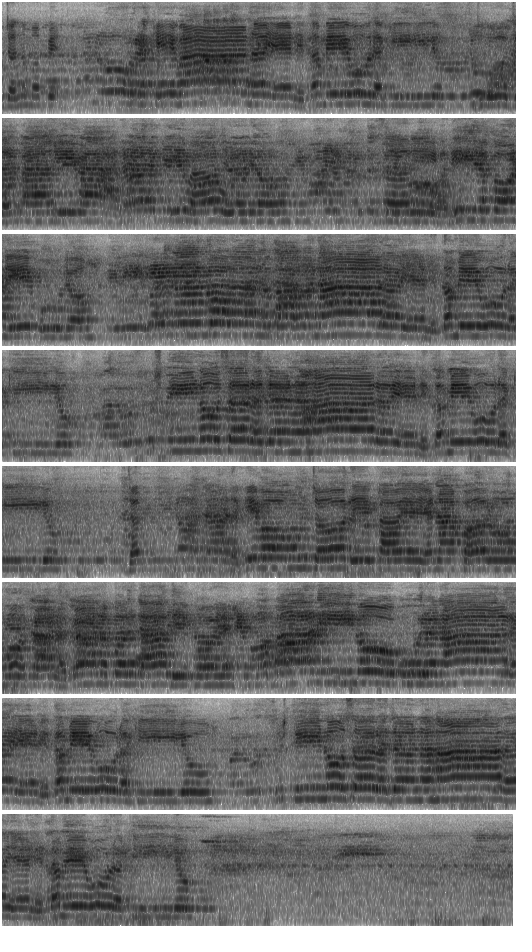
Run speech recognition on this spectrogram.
જન્મ પે એને તમે ઓળખી લ્યો જુઓ જન્મા જેવા કેવા ઓળ્યો સરે હરીર કોણે પૂર્યો તમે ઓળખી લ્યો સૃષ્ટિનો સર્જનહાર એને જમીનો ઝાડ કેવો ઊંચો દેખાય, એના પરો મકાન કણ પડદા દેખાય. પાણીનો પૂરનાર એને તમે ઓળખી લ્યો સૃષ્ટિનો સર્જનહાર એને તમે ઓળખી લ્યો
